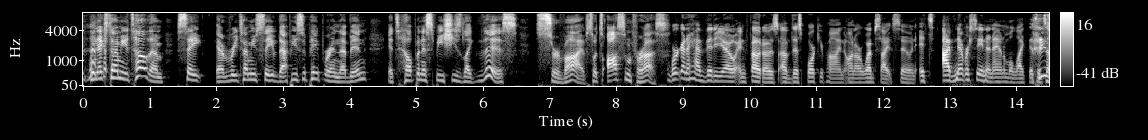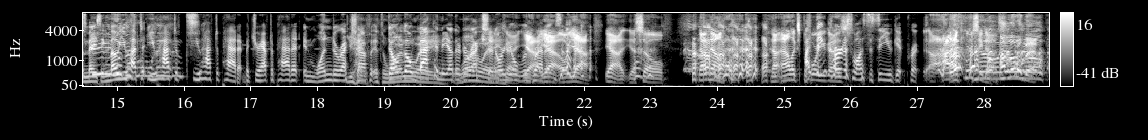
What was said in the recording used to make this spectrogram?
next time you tell them, say every time you save that piece of paper in that bin, it's helping a species like this survive. So it's awesome for us. We're going to have video and photos of this porcupine on our website soon. It's I've never seen an animal like this. It's He's amazing. eating Mo, you have to you little have to you have to pat it, but you have to pat it in one direction. have to- it's Don't go back in the other one direction way. or Okay, you'll yeah, regret yeah, it. oh yeah, yeah, yeah. So now, now, now, Alex, I before you think guys, Curtis wants to see you get pricked. Uh, of course he does. A little bit. Remember,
